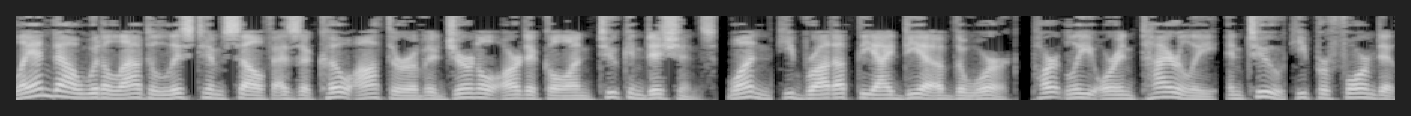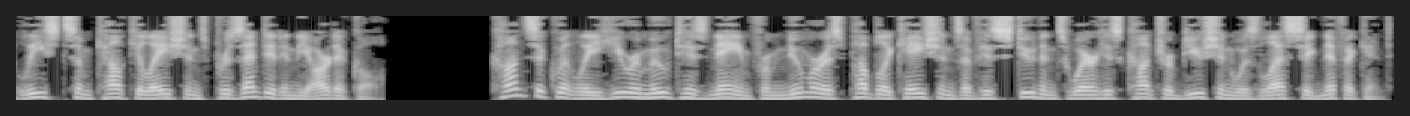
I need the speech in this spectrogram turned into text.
Landau would allow to list himself as a co-author of a journal article on two conditions, one he brought up the idea of the work, partly or entirely, and two he performed at least some calculations presented in the article. Consequently he removed his name from numerous publications of his students where his contribution was less significant.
